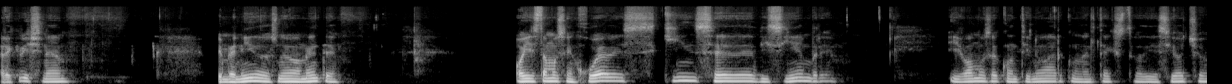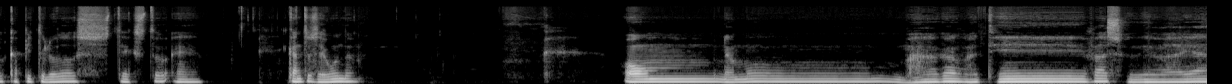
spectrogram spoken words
Hare Krishna. Bienvenidos nuevamente. Hoy estamos en jueves 15 de diciembre y vamos a continuar con el texto 18, capítulo 2, texto, eh, canto segundo. Om Namo Bhagavate Vasudevaya.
